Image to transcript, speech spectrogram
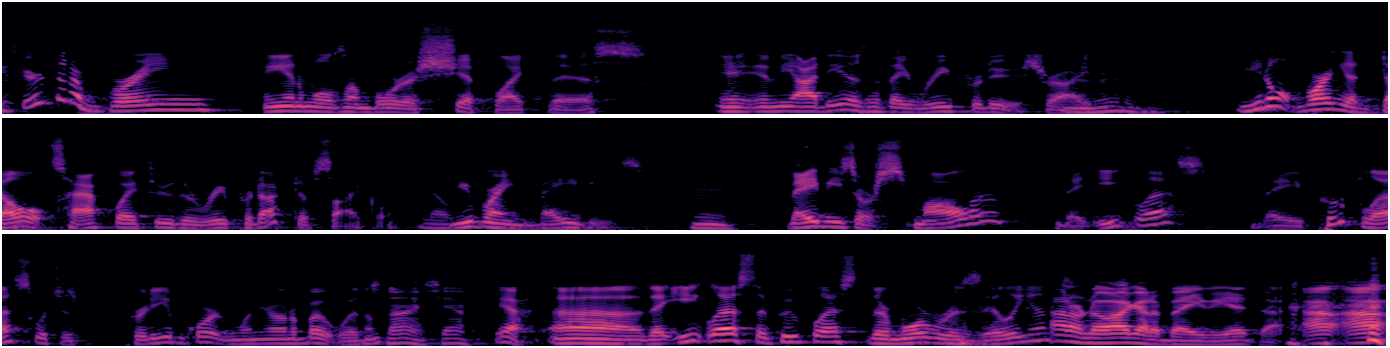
If you're going to bring animals on board a ship like this, and, and the idea is that they reproduce, right? Mhm. You don't bring adults halfway through the reproductive cycle. Nope. You bring babies. Hmm. Babies are smaller. They eat less. They poop less, which is pretty important when you're on a boat with them. It's nice, yeah. Yeah, uh, they eat less. They poop less. They're more resilient. I don't know. I got a baby. It, I,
